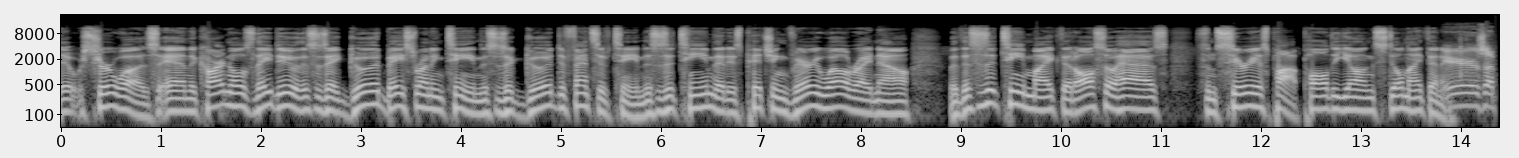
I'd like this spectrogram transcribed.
It sure was. And the Cardinals, they do. This is a good base running team. This is a good defensive team. This is a team that is pitching very well right now. But this is a team, Mike, that also has some serious pop. Paul DeJong, still ninth inning. Here's a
